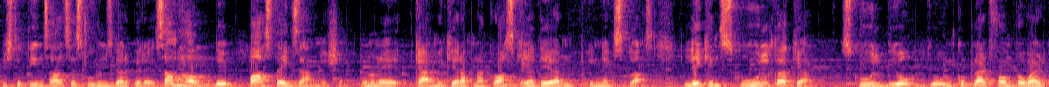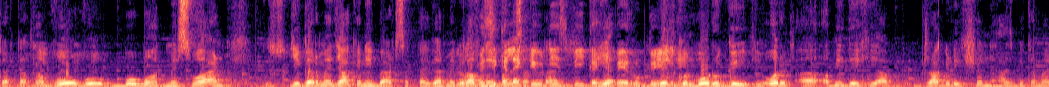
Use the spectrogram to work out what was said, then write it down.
पिछले तीन साल से स्टूडेंट्स घर पे रहे somehow they pass the examination उन्होंने अकेडमिक ईयर अपना क्रॉस किया they are in next class लेकिन स्कूल का क्या? स्कूल जो जो उनको प्लेटफॉर्म प्रोवाइड करता था वो वो वो बहुत मिस हुआ एंड ये घर में जाके नहीं बैठ सकता घर में क्लब फ़िज़िकल एक्टिविटीज़ भी कहीं पे रुक गई बिल्कुल वो रुक गई थी। और अभी देखिए आप drug addiction has become a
